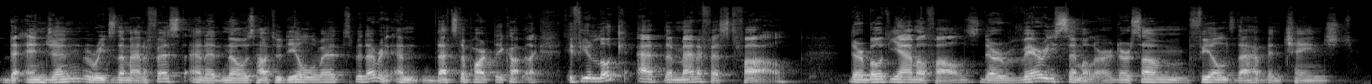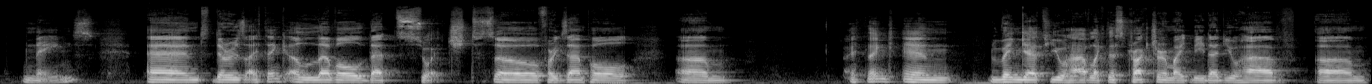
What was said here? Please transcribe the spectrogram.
the engine reads the manifest and it knows how to deal with with everything. And that's the part they copy. Like if you look at the manifest file, they're both YAML files. They're very similar. There are some fields that have been changed names. And there is, I think, a level that switched. So, for example, um, I think in winget you have like the structure might be that you have um,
